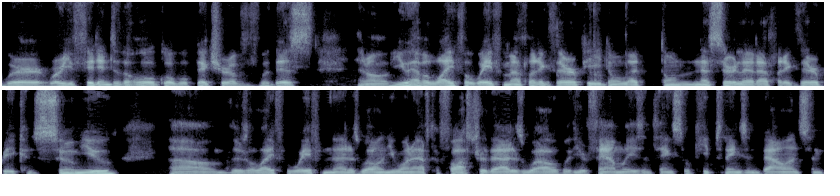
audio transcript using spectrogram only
where where you fit into the whole global picture of this. You know, you have a life away from athletic therapy. Don't let don't necessarily let athletic therapy consume you. Um, there's a life away from that as well, and you want to have to foster that as well with your families and things. So keep things in balance and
